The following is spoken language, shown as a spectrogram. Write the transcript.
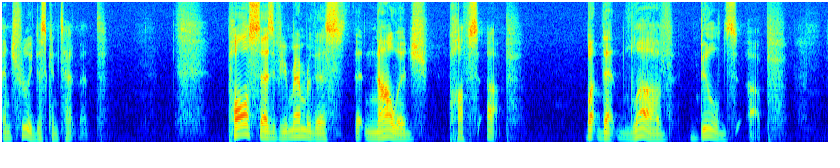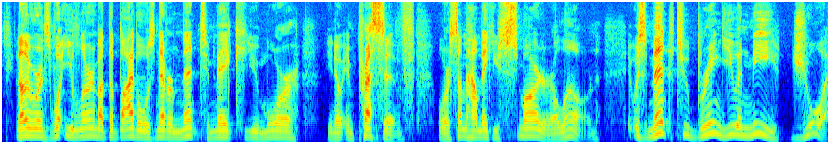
and truly discontentment. Paul says, if you remember this, that knowledge puffs up, but that love builds up. In other words, what you learn about the Bible was never meant to make you more you know, impressive or somehow make you smarter alone. It was meant to bring you and me joy,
